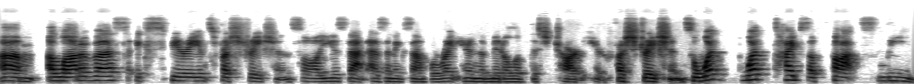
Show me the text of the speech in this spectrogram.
um, a lot of us experience frustration. So I'll use that as an example right here in the middle of this chart here, frustration. So what, what types of thoughts lead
